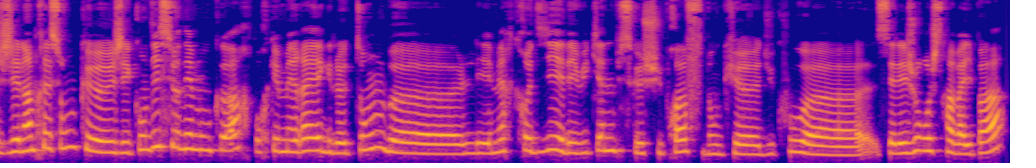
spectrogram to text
j'ai l'impression que j'ai conditionné mon corps pour que mes règles tombent euh, les mercredis et les week-ends puisque je suis prof. Donc du coup c'est les jours où je travaille pas.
